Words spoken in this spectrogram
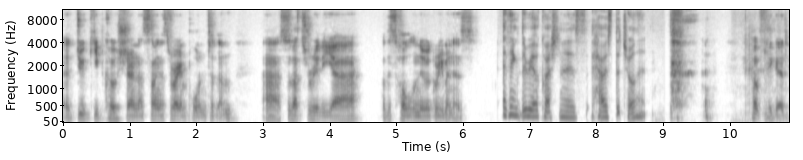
uh, do keep kosher, and that's something that's very important to them. Uh, so that's really uh, what this whole new agreement is. I think the real question is how's the cholent? Hopefully good.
